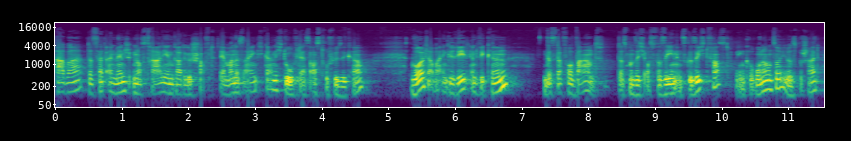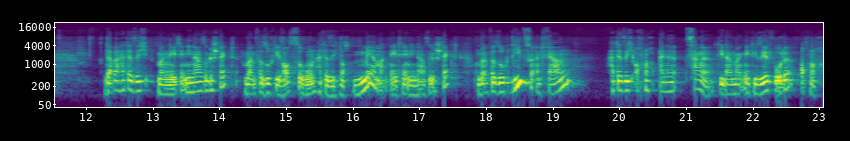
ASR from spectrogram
aber das hat ein Mensch in Australien gerade geschafft. Der Mann ist eigentlich gar nicht doof, der ist Astrophysiker wollte aber ein Gerät entwickeln, das davor warnt, dass man sich aus Versehen ins Gesicht fasst, wegen Corona und so, ihr wisst Bescheid. Dabei hat er sich Magnete in die Nase gesteckt und beim Versuch, die rauszuholen, hat er sich noch mehr Magnete in die Nase gesteckt und beim Versuch, die zu entfernen, hat er sich auch noch eine Zange, die dann magnetisiert wurde, auch noch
